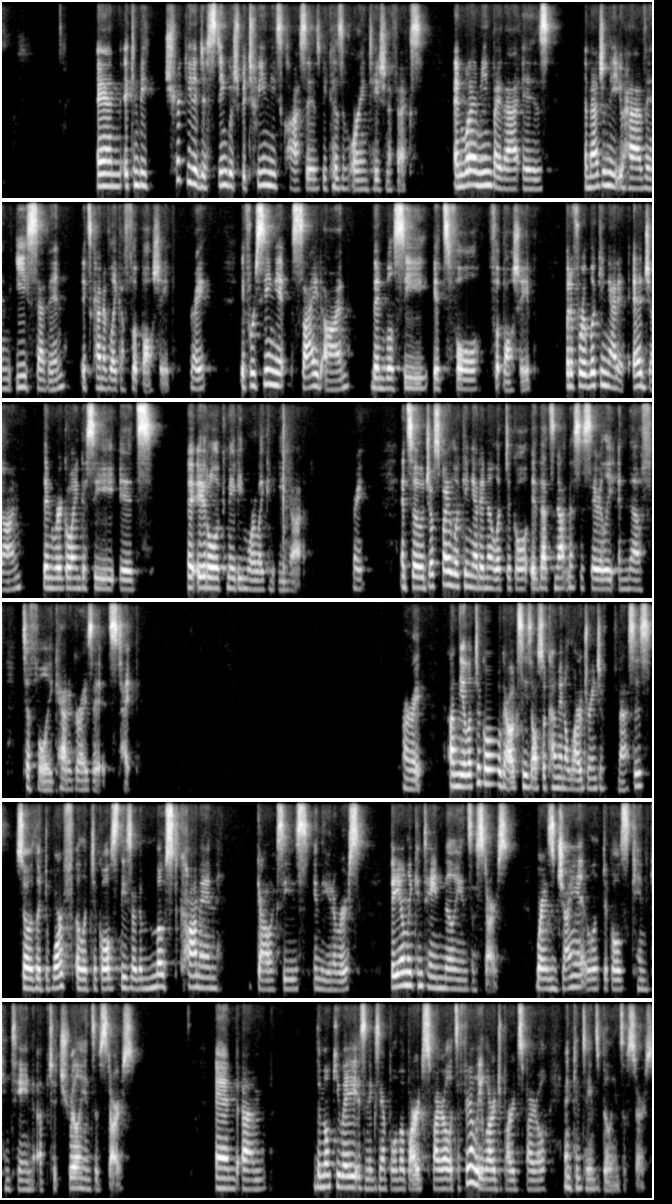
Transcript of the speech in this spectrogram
And it can be tricky to distinguish between these classes because of orientation effects. And what I mean by that is imagine that you have an E7, it's kind of like a football shape, right? If we're seeing it side on, then we'll see its full football shape. But if we're looking at it edge on, then we're going to see its, it'll look maybe more like an E naught, right? And so just by looking at an elliptical, it, that's not necessarily enough to fully categorize its type. All right, um, the elliptical galaxies also come in a large range of masses. So the dwarf ellipticals, these are the most common galaxies in the universe. They only contain millions of stars, whereas giant ellipticals can contain up to trillions of stars. And um, the Milky Way is an example of a barred spiral. It's a fairly large barred spiral and contains billions of stars.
